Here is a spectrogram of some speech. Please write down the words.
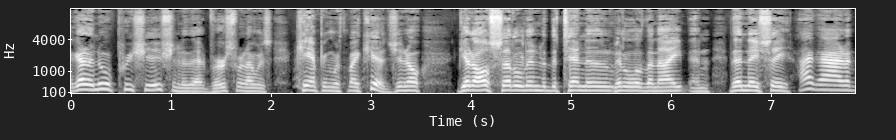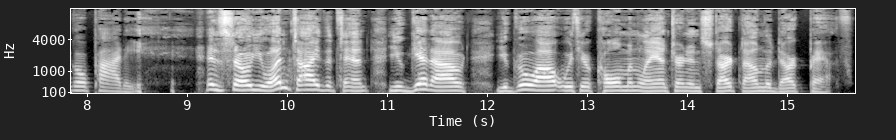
I got a new appreciation of that verse when I was camping with my kids. You know, get all settled into the tent in the middle of the night, and then they say, I gotta go potty. And so you untie the tent, you get out, you go out with your Coleman lantern and start down the dark path.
